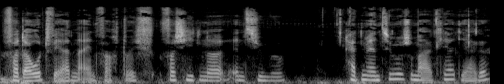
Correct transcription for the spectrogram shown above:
verdaut werden einfach durch verschiedene Enzyme. Hatten wir Enzyme schon mal erklärt, ja, gell?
